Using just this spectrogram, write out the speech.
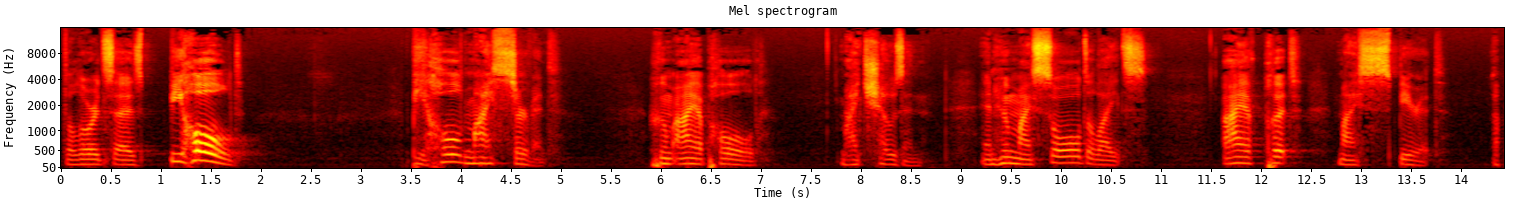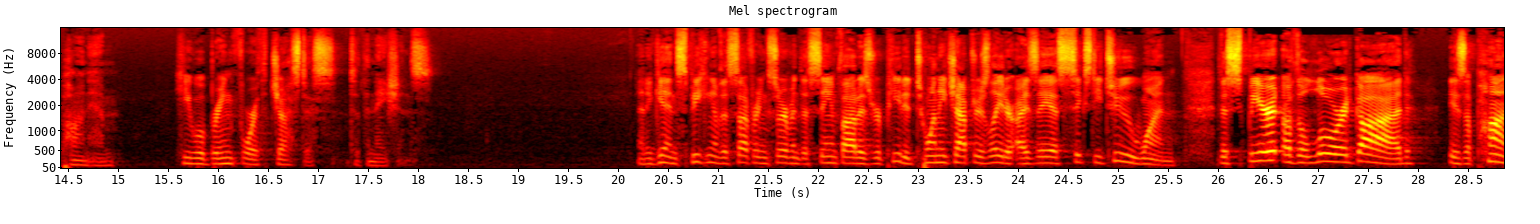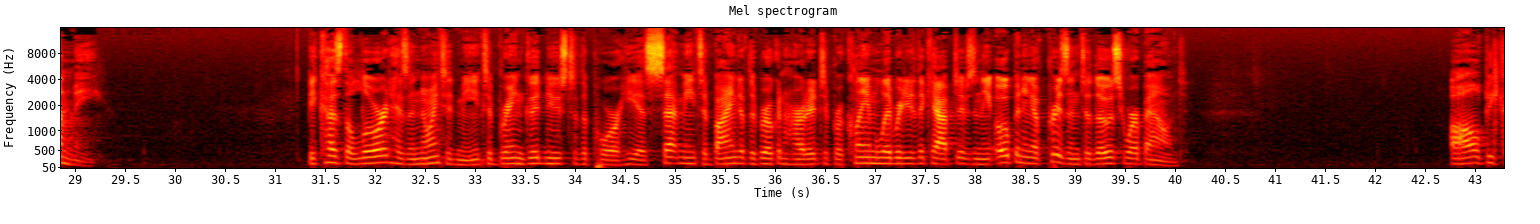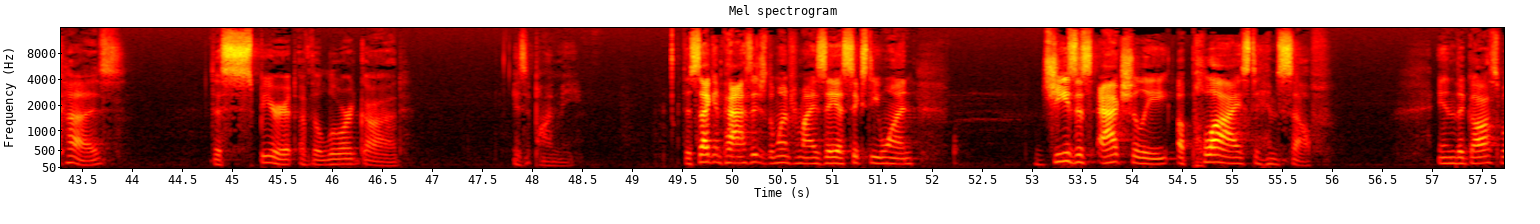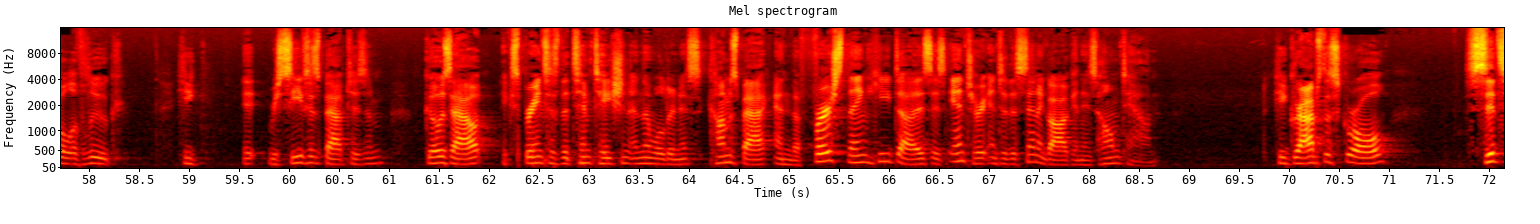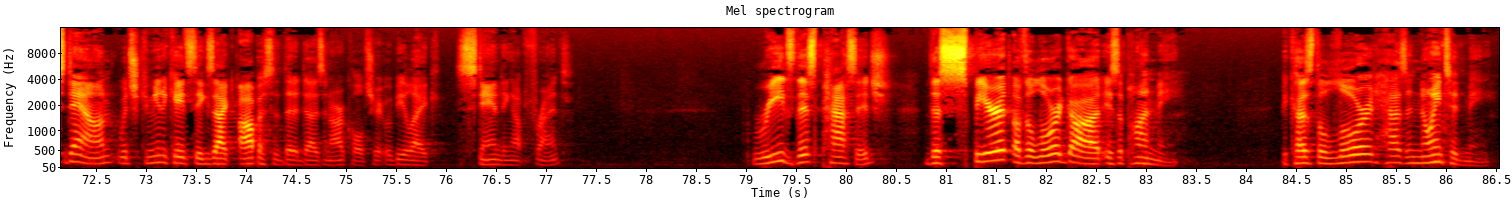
The Lord says, Behold, behold my servant, whom I uphold, my chosen, in whom my soul delights. I have put my spirit upon him. He will bring forth justice to the nations. And again, speaking of the suffering servant, the same thought is repeated 20 chapters later, Isaiah 62 1. The Spirit of the Lord God is upon me, because the Lord has anointed me to bring good news to the poor. He has set me to bind up the brokenhearted, to proclaim liberty to the captives, and the opening of prison to those who are bound. All because the Spirit of the Lord God is upon me. The second passage, the one from Isaiah 61, Jesus actually applies to himself. In the Gospel of Luke, he receives his baptism, goes out, experiences the temptation in the wilderness, comes back, and the first thing he does is enter into the synagogue in his hometown. He grabs the scroll, sits down, which communicates the exact opposite that it does in our culture. It would be like standing up front reads this passage, the Spirit of the Lord God is upon me, because the Lord has anointed me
